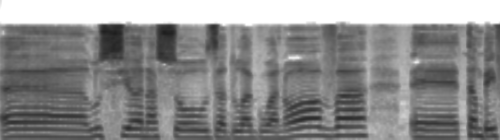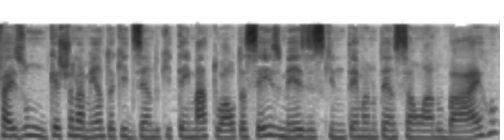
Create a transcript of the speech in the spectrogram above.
Ah, Luciana Souza, do Lagoa Nova. é, também faz um questionamento aqui dizendo que tem mato alto há seis meses, que não tem manutenção lá no bairro.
